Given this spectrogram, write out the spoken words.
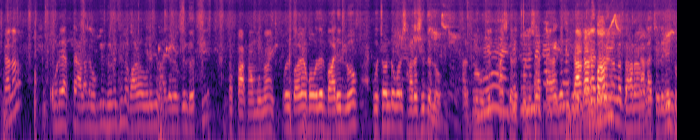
কেন ওর একটা আলাদা উকিল ধরেছিল বারবার বলেছি ভাইজান উকিল ধরছি। পাকা মনে হয় ওই বাবা বাবাদের বাড়ির লোক প্রচণ্ড করে সাদা লোক। আর পুরো উকিল ফাঁস করে চল্লিশ হাজার টাকা। টাকা চলে গেছে।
